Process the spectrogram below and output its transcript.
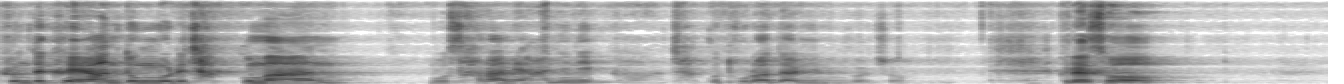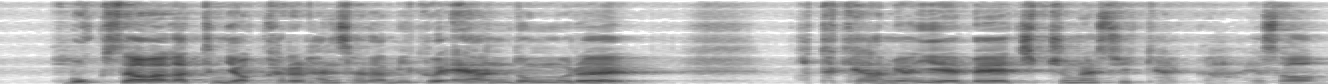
그런데 그 애완동물이 자꾸만 뭐 사람이 아니니까 자꾸 돌아다니는 거죠. 그래서 목사와 같은 역할을 한 사람이 그 애완동물을 어떻게 하면 예배에 집중할 수 있게 할까 해서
